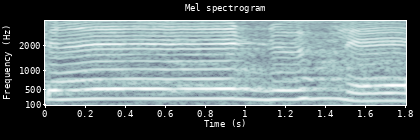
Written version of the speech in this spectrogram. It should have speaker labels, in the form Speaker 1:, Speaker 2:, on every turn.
Speaker 1: tên nương lệ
